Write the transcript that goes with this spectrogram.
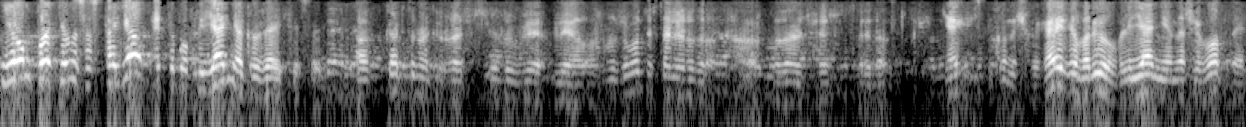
и он противостоял этому влиянию окружающей среды. А как это на окружающую среду влияло? Ну, животные стали разраться, а окружающая среда. Я, секундочку, когда я говорю влияние на животное,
